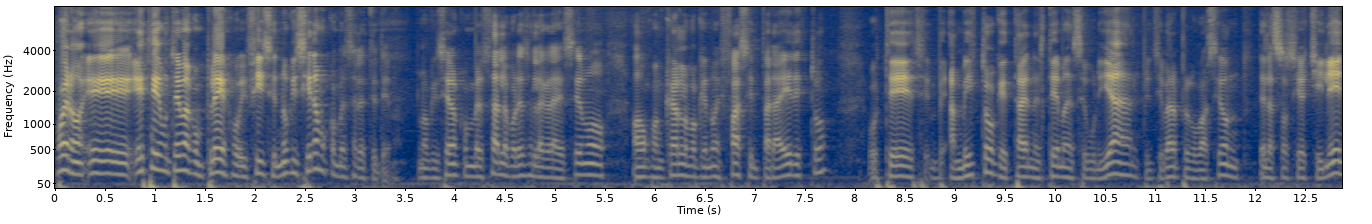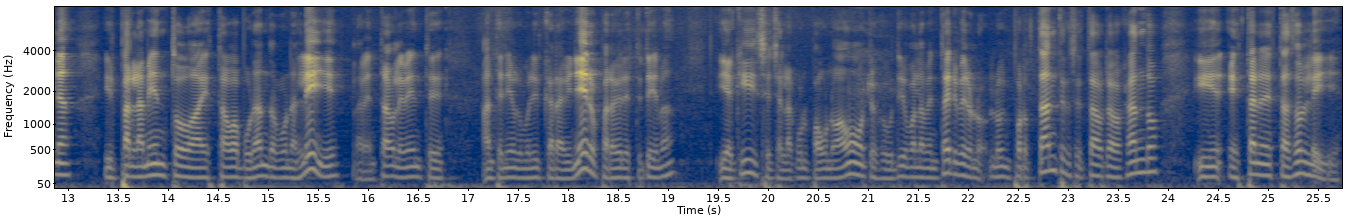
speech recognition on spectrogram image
Bueno, eh, este es un tema complejo, difícil. No quisiéramos conversar este tema. No quisiéramos conversarlo, por eso le agradecemos a don Juan Carlos porque no es fácil para él esto. Ustedes han visto que está en el tema de seguridad, la principal preocupación de la sociedad chilena. Y el Parlamento ha estado apurando algunas leyes. Lamentablemente han tenido que morir carabineros para ver este tema y aquí se echa la culpa uno a otro, ejecutivo parlamentario, pero lo, importante es que se está trabajando y están en estas dos leyes,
